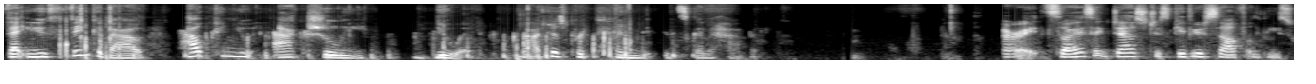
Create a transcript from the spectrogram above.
that you think about how can you actually do it not just pretend it's going to happen. All right so i suggest just give yourself at least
